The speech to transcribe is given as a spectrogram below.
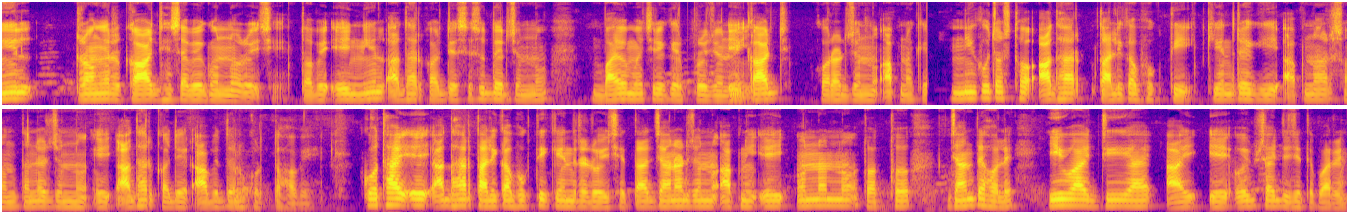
নীল রঙের কার্ড হিসাবে গণ্য রয়েছে। তবে এই নীল আধার কার্ডে শিশুদের জন্য বায়োমেট্রিকের প্রয়োজন এই কার্ড করার জন্য আপনাকে নিকটস্থ আধার তালিকাভুক্তি কেন্দ্রে গিয়ে আপনার সন্তানের জন্য এই আধার কার্ডের আবেদন করতে হবে। কোথায় এই আধার তালিকাভুক্তি কেন্দ্রে রয়েছে তা জানার জন্য আপনি এই অন্যান্য তথ্য জানতে হলে ইউআইডিআই এ ওয়েবসাইটে যেতে পারেন।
